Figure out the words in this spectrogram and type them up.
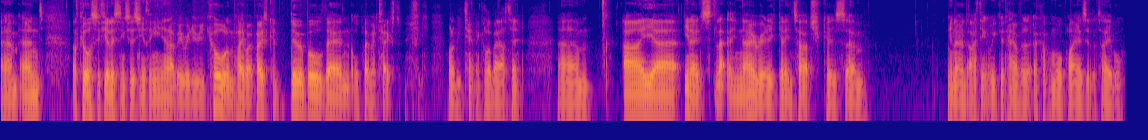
Um, and of course, if you're listening to this and you're thinking, yeah, that'd be really, really cool, and play by post could doable then, or play by text if you want to be technical about it. Um, I, uh, you know, just let me know really, get in touch because, um, you know, I think we could have a, a couple more players at the table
